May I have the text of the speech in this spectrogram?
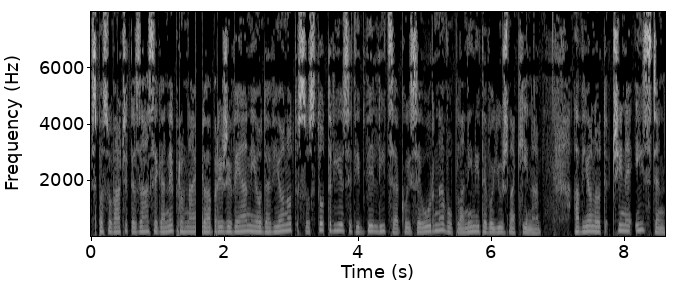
Спасувачите за сега не пронајдоа преживеани од авионот со 132 лица кои се урна во планините во Јужна Кина. Авионот Чине Истен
